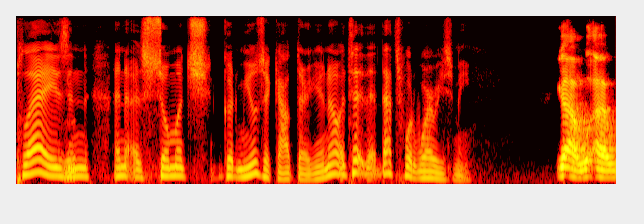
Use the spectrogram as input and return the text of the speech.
plays mm-hmm. and and uh, so much good music out there. You know, it's uh, that's what worries me. Yeah, uh,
